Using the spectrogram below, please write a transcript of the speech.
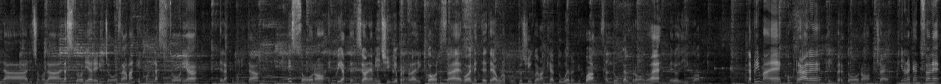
la, diciamo, la, la storia religiosa, ma anche con la storia della comunità. E sono, e qui attenzione amici, io prendo la ricorsa, eh, voi mettete a 1.5 ma anche a 2 perché qua si allunga il brodo, eh, ve lo dico. La prima è comprare il perdono, cioè in una canzone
